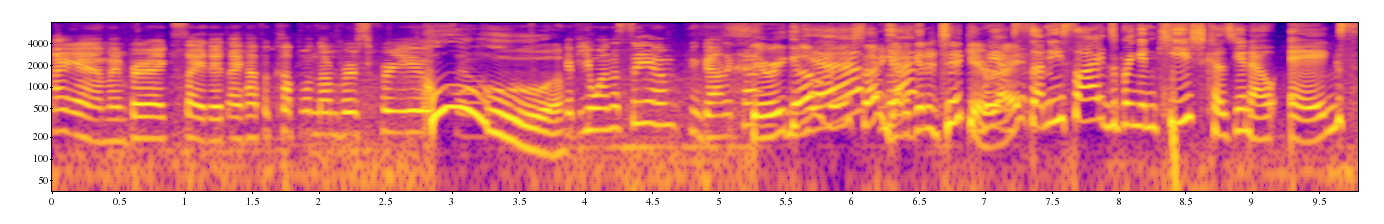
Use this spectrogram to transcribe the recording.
I am. I'm very excited excited. I have a couple numbers for you. so if you want to see them, you gotta come. There we go. Very excited. yeah. Gotta get a ticket, we right? have Sunny Sides bringing quiche because, you know, eggs.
